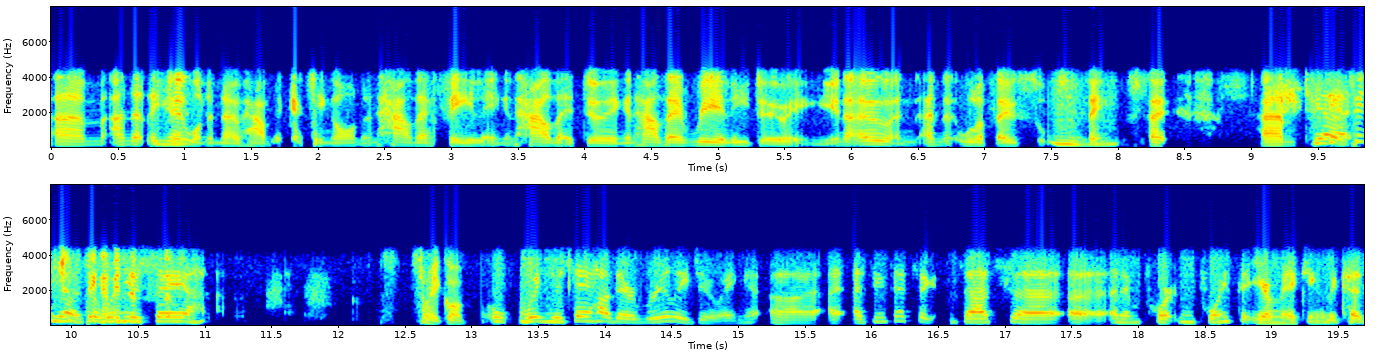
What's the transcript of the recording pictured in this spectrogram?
um, and that they do want to know how they're getting on and how they're feeling and how they're doing and how they're really doing, you know, and, and all of those sorts mm-hmm. of things. So, um, yeah, yeah, it's interesting. Yeah, so I mean, when you say, sorry, go on. When you say how they're really doing, uh, I, I, think that's a that's a, a, an important point that you're making because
